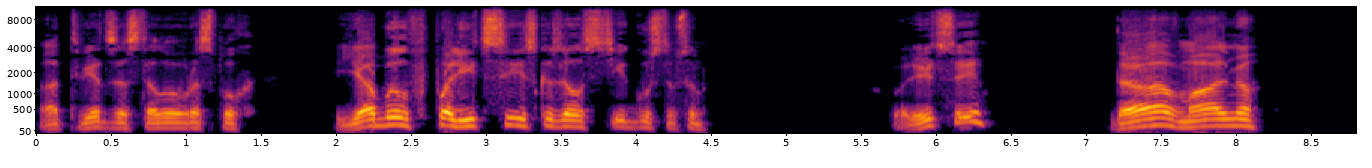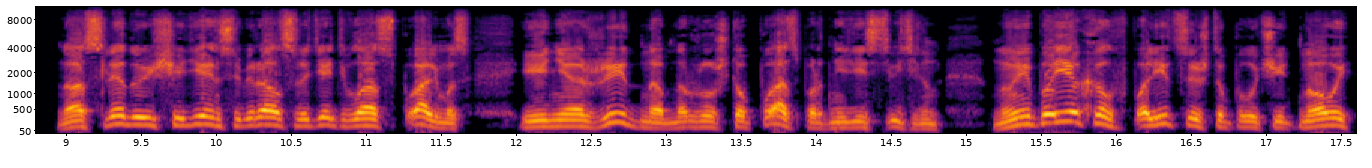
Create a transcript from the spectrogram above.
Ответ застал его врасплох. — Я был в полиции, — сказал Стиг Густавсон. — В полиции? — Да, в Мальме. На следующий день собирался лететь в Лас-Пальмас и неожиданно обнаружил, что паспорт недействителен. Ну и поехал в полицию, чтобы получить новый.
